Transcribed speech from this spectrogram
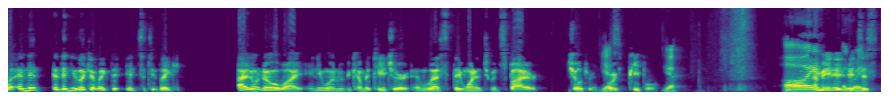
Well, and then and then you look at like the institute. Like, I don't know why anyone would become a teacher unless they wanted to inspire children Yes. or people. Yeah. I, I mean, it, it just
